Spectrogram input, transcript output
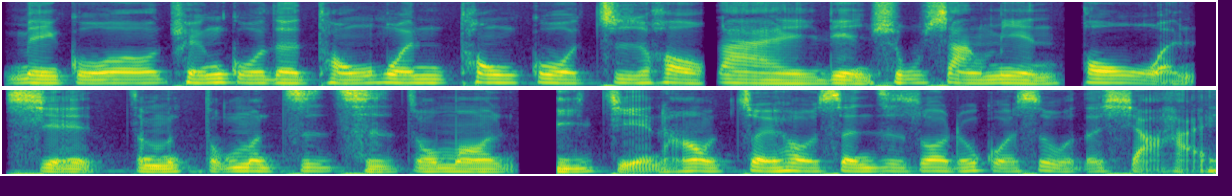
美国全国的同婚通过之后，在脸书上面 po 文写怎么多么支持，多么理解，然后最后甚至说，如果是我的小孩，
